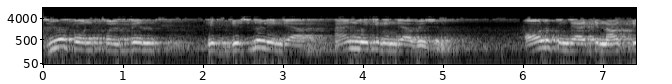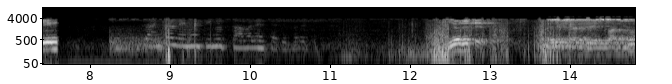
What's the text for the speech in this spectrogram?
JioPhone fulfills his Digital India and Make in India vision. All of India can now stay Here it is. मेरे प्यारे देशवासियों,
